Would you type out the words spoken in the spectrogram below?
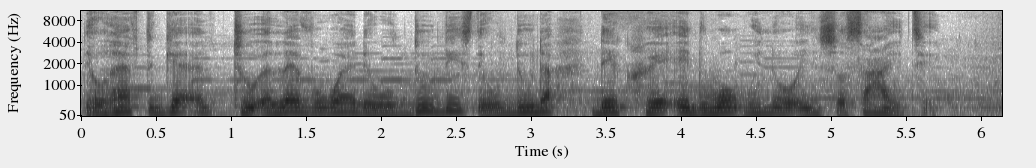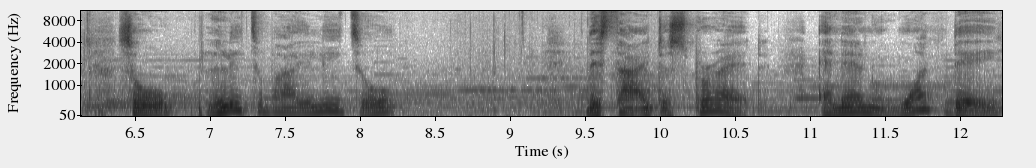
they will have to get to a level where they will do this, they will do that. They created what we know in society. So little by little, they started to spread. And then one day,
